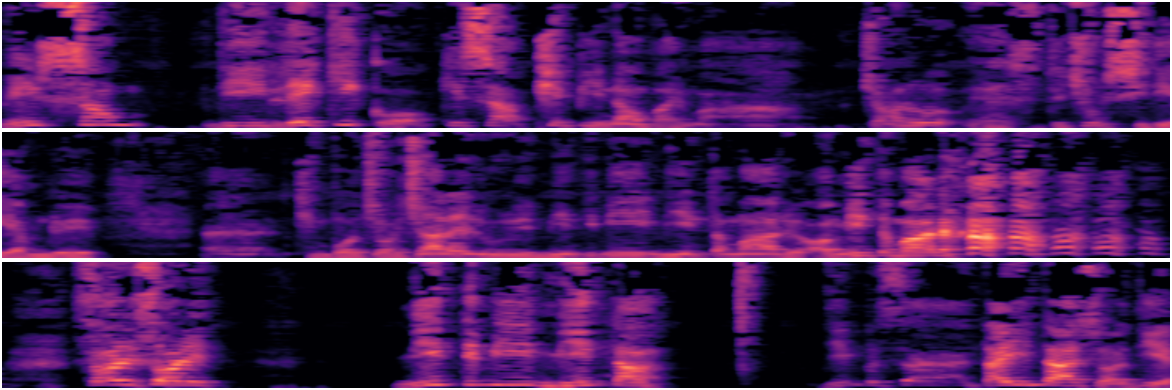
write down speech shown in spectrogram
မင်းဆောင်ဒီလက်ကြီးကိုကိစ္စဖြစ်ပြီးနောက်ပိုင်းမှာကျွန်တော်တို့တချို့ CDM တွေအဲထင်ပေါ်ကျော်ချတဲ့လူတွေမြင်းသမီးမြင်းသမားတွေအော်မြင်းသမား sorry sorry မြင်းသမီးမြင်းသားဒီပစာတိုင်းသားဆိုတည်ရ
